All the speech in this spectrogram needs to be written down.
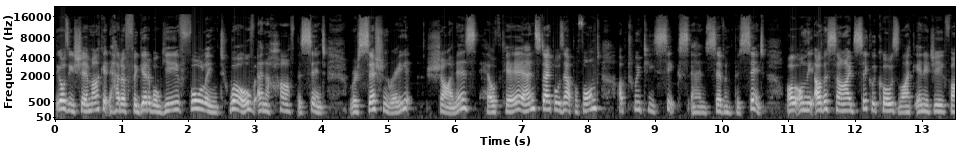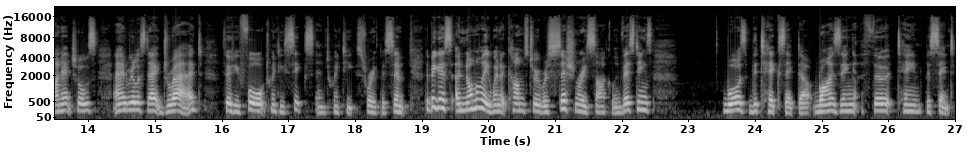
The Aussie share market had a forgettable year, falling 12.5%. Recessionary Shiners, healthcare, and staples outperformed, up 26 and 7%. While on the other side, cyclicals like energy, financials, and real estate dragged 34, 26, and 23%. The biggest anomaly when it comes to recessionary cycle investings was the tech sector, rising 13%.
